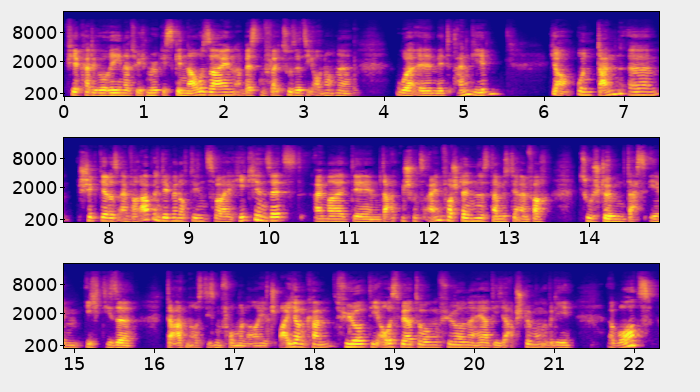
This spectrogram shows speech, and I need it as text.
vier Kategorien natürlich möglichst genau sein. Am besten vielleicht zusätzlich auch noch eine URL mit angeben. Ja, und dann ähm, schickt ihr das einfach ab, indem ihr noch diesen zwei Häkchen setzt. Einmal dem Datenschutzeinverständnis, da müsst ihr einfach zustimmen, dass eben ich diese Daten aus diesem Formular jetzt speichern kann für die Auswertung, für nachher diese Abstimmung über die Awards.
